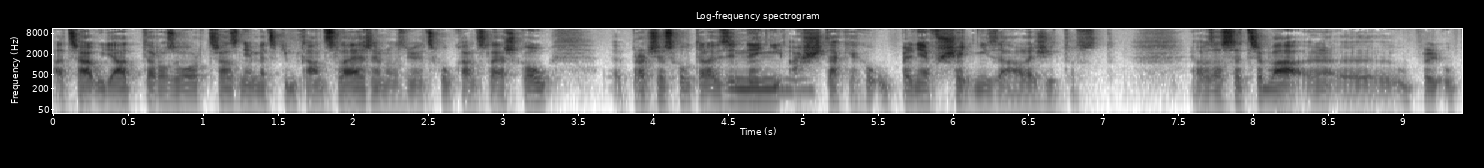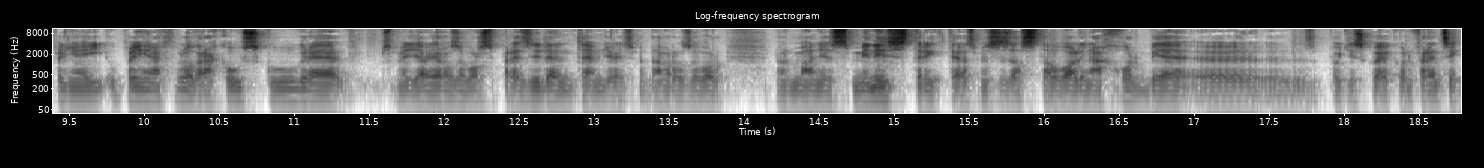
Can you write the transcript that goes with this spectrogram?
A třeba udělat rozhovor třeba s německým kancléřem, no, s německou kancléřkou pro českou televizi není až tak jako úplně všední záležitost. Jo, zase třeba uh, úplně, úplně, úplně jinak to bylo v Rakousku, kde jsme dělali rozhovor s prezidentem, dělali jsme tam rozhovor normálně s ministry, které jsme si zastavovali na chodbě uh, po tiskové konferenci.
